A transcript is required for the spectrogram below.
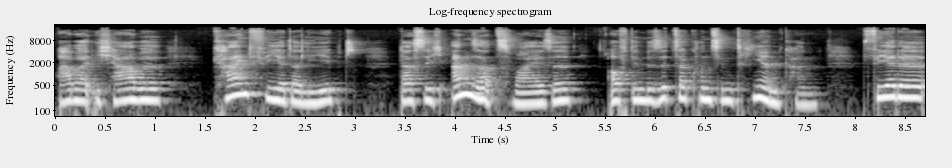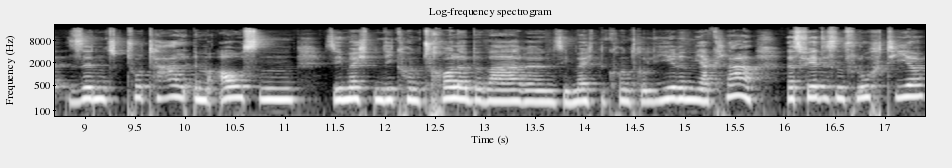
aber ich habe kein Pferd erlebt, das sich ansatzweise auf den Besitzer konzentrieren kann. Pferde sind total im Außen, sie möchten die Kontrolle bewahren, sie möchten kontrollieren. Ja klar, das Pferd ist ein Fluchttier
